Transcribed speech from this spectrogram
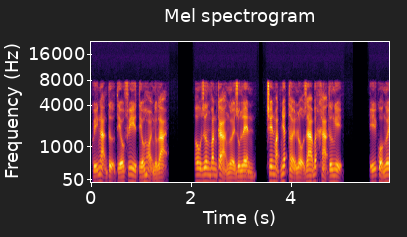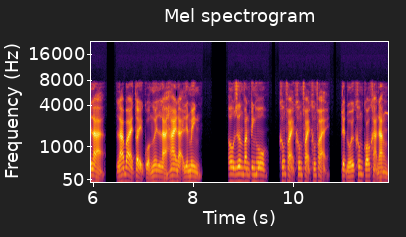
Quý ngạn tự tiếu phi tiếu hỏi ngược lại. Âu dương văn cả người run lên, trên mặt nhất thời lộ ra bất khả tư nghị. Ý của ngươi là, lá bài tẩy của ngươi là hai đại liên minh. Âu dương văn kinh hô, không phải không phải không phải, tuyệt đối không có khả năng,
